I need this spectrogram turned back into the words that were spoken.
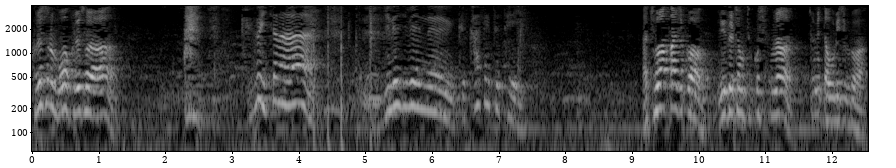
그래서는 뭐가 그래서야 그거 있잖아. 니네 집에 있는 그 카세트 테이프. 아, 조합까지 거 니들 정 듣고 싶으면 좀 이따 우리 집으로 와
